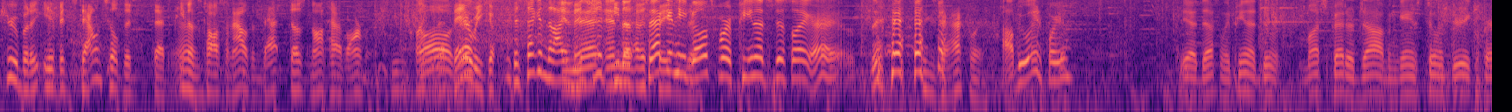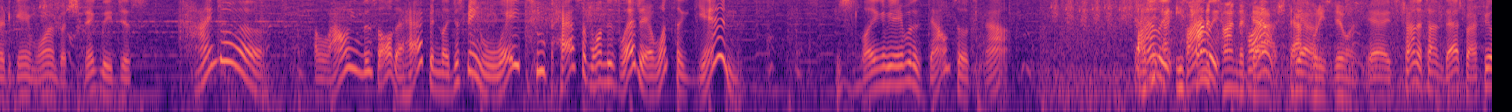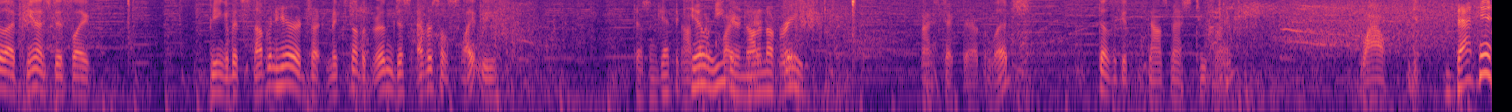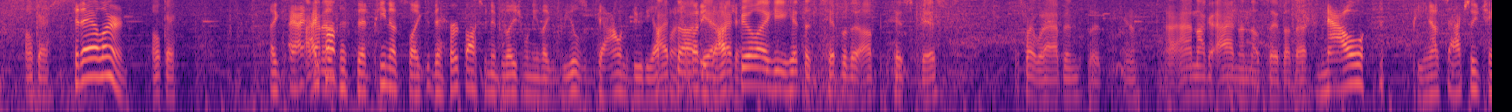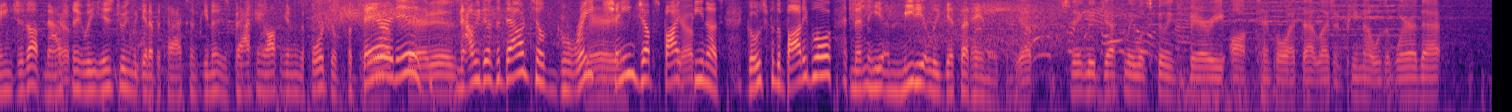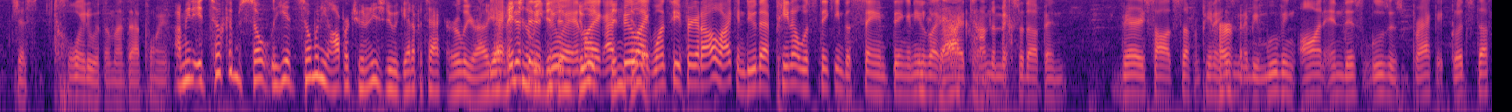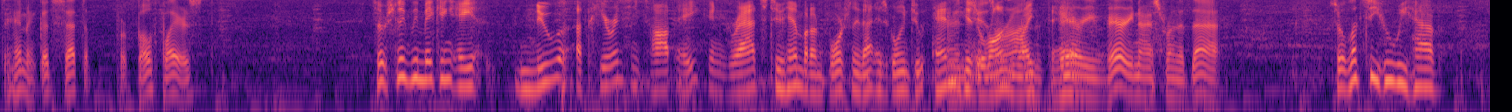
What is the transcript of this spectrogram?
True, but if it's down tilted that Peanut's Yeah. tossing out, then that does not have armor. You can claim Oh. There we go. The second that I and mentioned then, it, and Peanut the has second he it. goes for it, Peanut's just like, all right. Exactly. I'll be waiting for you. Yeah, definitely. Peanut doing much better job in games two and three compared to game one, but Schnigily just kind of allowing this all to happen, like just being way too passive on this ledge. And once again, He's just letting him get hit with his down tilts now. Finally, he's trying to time the finally- dash. That's yeah. what he's doing. Yeah, he's trying to time the dash, but I feel like Peanut's just like being a bit stubborn here, or mixing up the rhythm just ever so slightly. Doesn't get the Not kill either. Not enough rage. Nice tech there at the ledge. Doesn't get the down smash two frame. Wow. That hits. Okay. Today I learned. Okay. Like I, I, kinda- thought that, that Peanuts like the hurtbox manipulation when he like reels down to do the up I thought, yeah, I it. feel like he hit the tip of the up his fist. That's probably what happened, but you know, I, I'm not. gonna- I have nothing else to say about that. now Peanuts actually changed it up. Now Yep. Is doing the get up attacks and Peanut is backing off and getting the forward tilt. But there Yep, it is. there it is. Now he does the down tilt. Great Very- change ups by yep. Peanuts. Goes for the body blow and then he immediately gets that haymaker. Yep. Schnigily definitely was feeling very off tempo at that legend. Peanut was aware of that. Just toyed with him at that point. I mean, it took him so he had so many opportunities to do a get up attack earlier. Like I yeah, he just mentioned, didn't do it. And like, I feel like it. once he figured out, oh, I can do that, Peanut was thinking the same thing, and he was like, all right, time to mix it up. And very solid stuff from Peanut. He's going to be moving on in this losers bracket. Good stuff to him and good set to, for both players. So Schnigily making a new appearance in top eight. Congrats to him, but unfortunately that is going to end And his, run, right there. Very, very nice run at that. So let's see who we have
